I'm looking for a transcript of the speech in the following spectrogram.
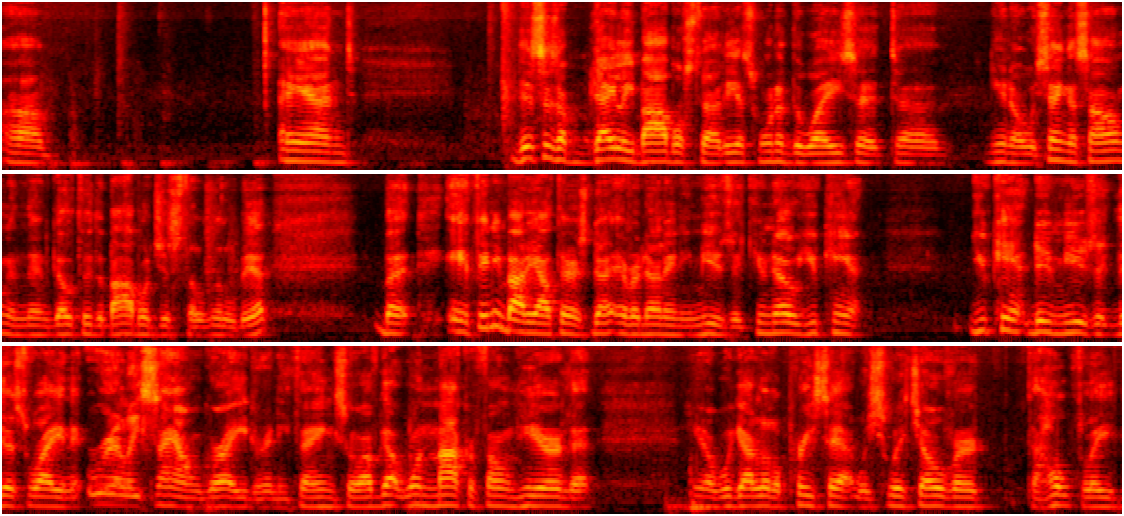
Um, and this is a daily Bible study. It's one of the ways that, uh, you know, we sing a song and then go through the Bible just a little bit. But if anybody out there has done, ever done any music, you know you can't you can't do music this way and it really sound great or anything. So I've got one microphone here that, you know, we got a little preset we switch over to hopefully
